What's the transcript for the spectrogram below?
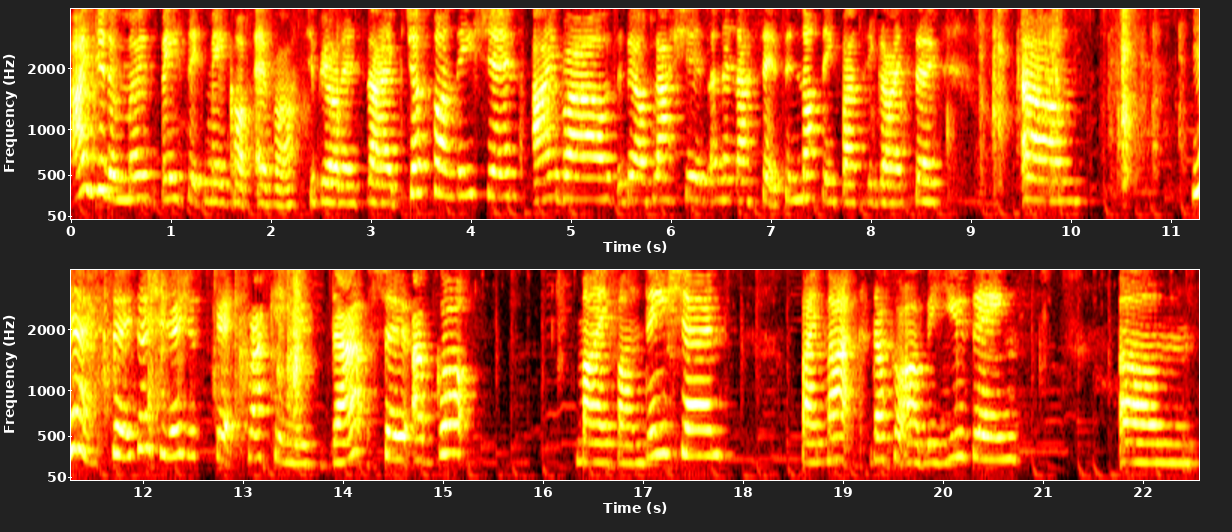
I do the most basic makeup ever to be honest. Like just foundation eyebrows a bit of lashes and then that's it. So nothing fancy guys. So um yeah so essentially let's just get cracking with that. So I've got my foundation by MAC. That's what I'll be using. Um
